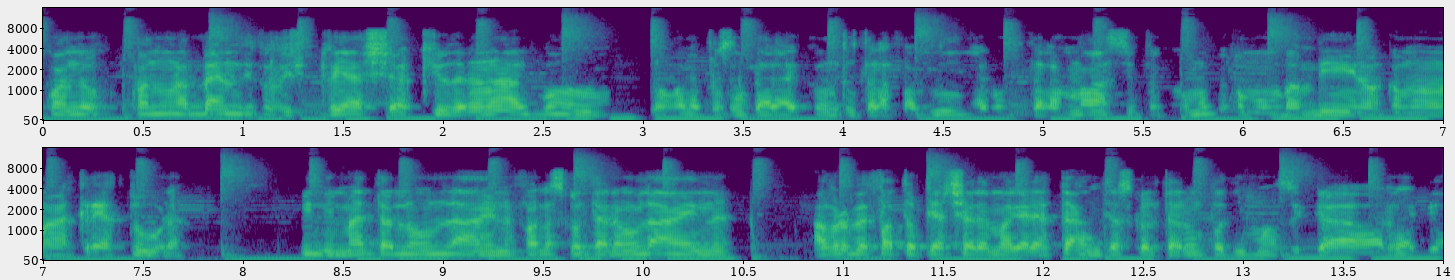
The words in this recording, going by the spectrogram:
quando, quando, una band riesce a chiudere un album lo vuole presentare con tutta la famiglia, con tutta la massa, comunque come un bambino, come una creatura quindi metterlo online, farlo ascoltare online avrebbe fatto piacere magari a tanti ascoltare un po' di musica reggae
